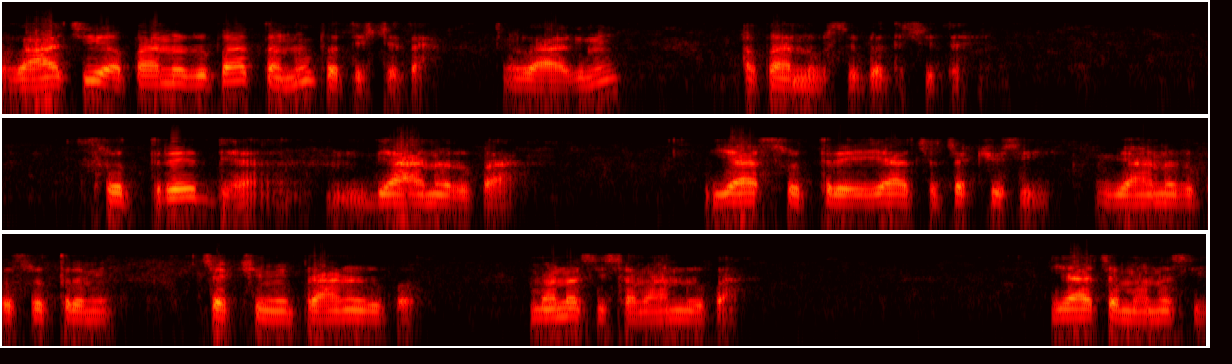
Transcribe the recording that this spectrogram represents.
वाची अपान रूपा तनु प्रतिष्ठिता वाघ में अपान रूप से प्रतिष्ठित है। श्रोत्रे ध्यान रूपा या श्रोत्रे या चक्षुषी। व्यान रूप श्रोत्र में, चक्षु में प्राण रूप मनसी समान रूपा या च मनसी।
